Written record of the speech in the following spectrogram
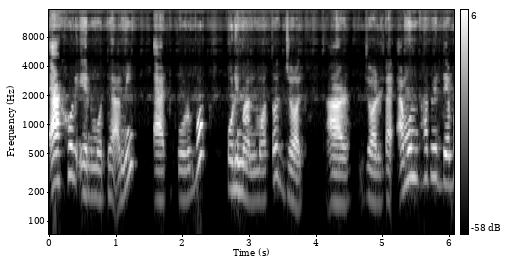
এখন এর মধ্যে আমি অ্যাড করব পরিমাণ মতো জল। আর জলটা এমনভাবে দেব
